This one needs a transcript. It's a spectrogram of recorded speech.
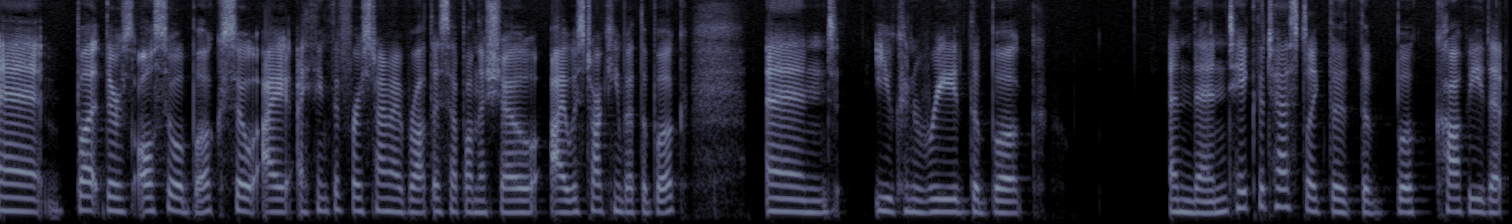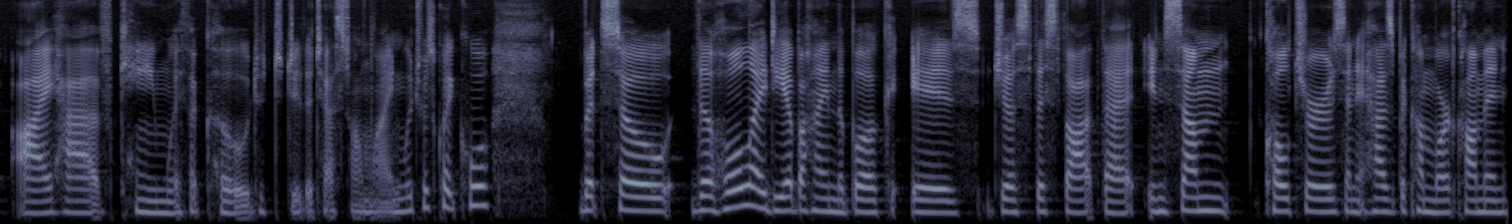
and but there's also a book. So I, I think the first time I brought this up on the show, I was talking about the book, and you can read the book and then take the test. Like the the book copy that I have came with a code to do the test online, which was quite cool. But so the whole idea behind the book is just this thought that in some cultures and it has become more common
